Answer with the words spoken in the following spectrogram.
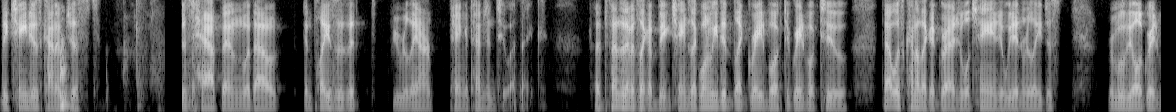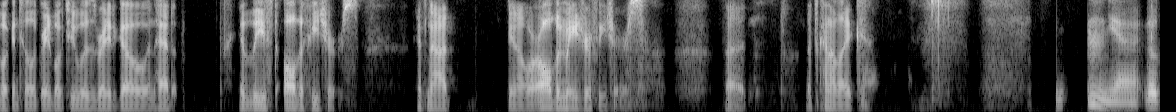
the changes kind of just just happen without in places that you really aren't paying attention to. I think it depends on if it's like a big change. Like when we did like gradebook to gradebook two, that was kind of like a gradual change, and we didn't really just remove the old gradebook until gradebook two was ready to go and had at least all the features, if not, you know, or all the major features but that's kind of like yeah those,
